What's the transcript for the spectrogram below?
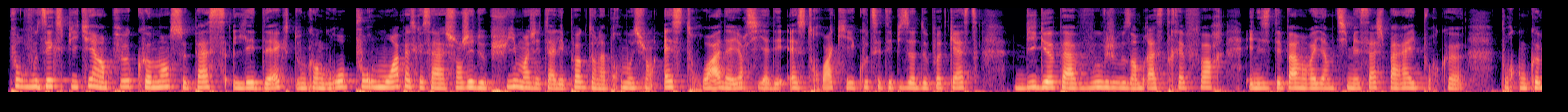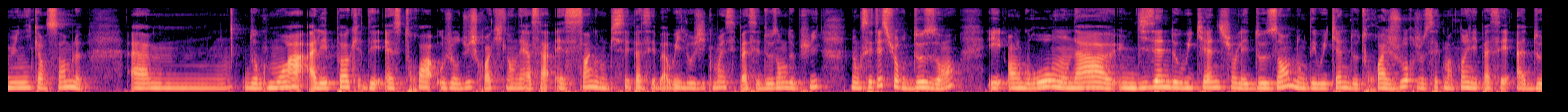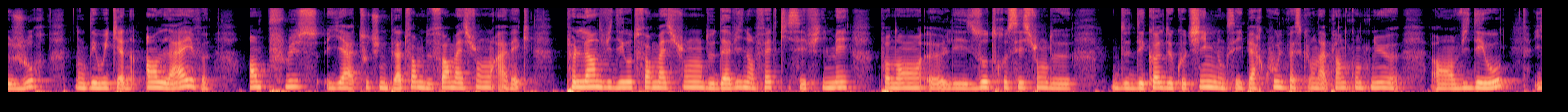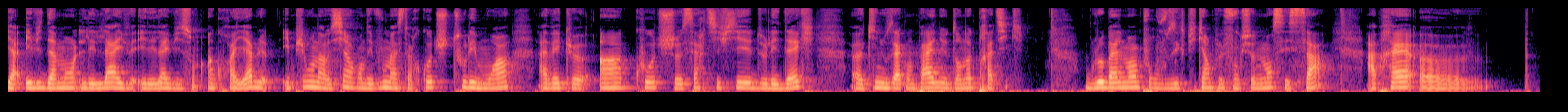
pour vous expliquer un peu comment se passent les decks. Donc en gros, pour moi, parce que ça a changé depuis, moi j'étais à l'époque dans la promotion S3. D'ailleurs, s'il y a des S3 qui écoutent cet épisode de podcast, big up à vous, je vous embrasse très fort et n'hésitez pas à m'envoyer un petit message pareil pour que pour qu'on communique ensemble. Euh, donc moi, à l'époque des S3, aujourd'hui je crois qu'il en est à sa S5, donc il s'est passé, bah oui, logiquement il s'est passé deux ans depuis. Donc c'était sur deux ans, et en gros on a une dizaine de week-ends sur les deux ans, donc des week-ends de trois jours. Je sais que maintenant il est passé à deux jours, donc des week-ends en live. En plus, il y a toute une plateforme de formation avec plein de vidéos de formation de David en fait qui s'est filmé pendant euh, les autres sessions de d'école de, coaching, donc c'est hyper cool parce qu'on a plein de contenu euh, en vidéo. Il y a évidemment les lives et les lives ils sont incroyables. Et puis on a aussi un rendez-vous master coach tous les mois avec euh, un coach certifié de l'EDEC qui nous accompagne dans notre pratique. Globalement, pour vous expliquer un peu le fonctionnement, c'est ça. Après,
